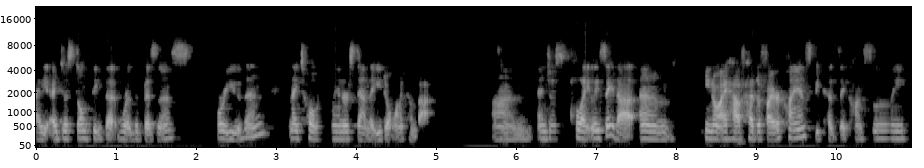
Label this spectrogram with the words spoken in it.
I, I just don't think that we're the business for you then. And I totally understand that you don't want to come back. Um, and just politely say that. Um, you know, I have had to fire clients because they constantly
